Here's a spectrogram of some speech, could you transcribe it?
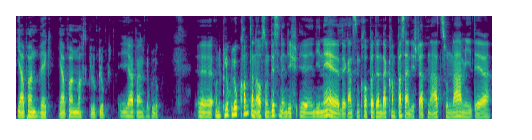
Japan weg. Japan macht Gluck Gluck. Japan Gluck Gluck. Äh, und Gluck Gluck kommt dann auch so ein bisschen in die, äh, in die Nähe der ganzen Gruppe, denn da kommt Wasser in die Stadt, eine Art Tsunami, der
